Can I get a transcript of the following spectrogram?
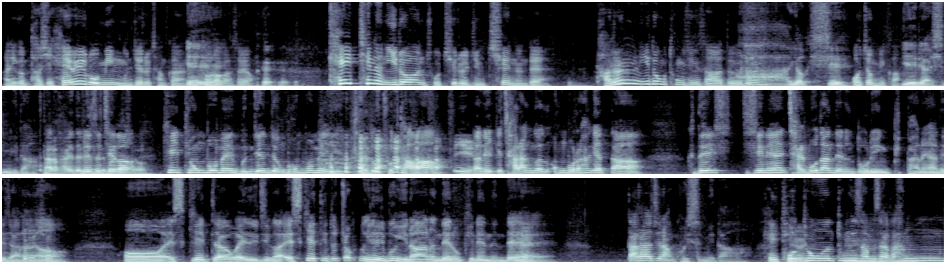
아니 그럼 다시 해외 로밍 문제를 잠깐 예, 예. 돌아가서요. KT는 이런 조치를 지금 취했는데 다른 이동통신사들은 아 역시 어쩝니까? 예리하십니다. 따라가야 될 그래서 제가 말이죠. KT 홍보맨, 문재인 정부 홍보맨이 돼도 좋다. 예. 나는 이렇게 잘한 건 홍보를 하겠다. 그 대신에 잘못한 데는 또 우린 비판해야 되잖아요. 그렇죠. 어, SKT하고 LG가 SKT도 조금 일부 인하는 내놓긴 했는데 네. 따라하질 않고 있습니다. KT 를? 보통은 통일삼사가 한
